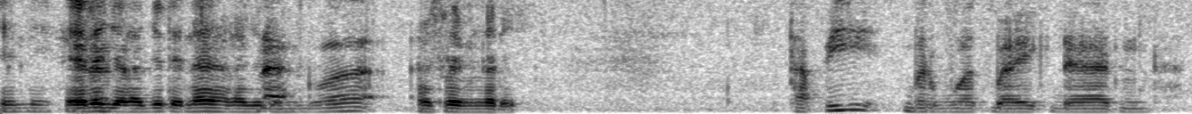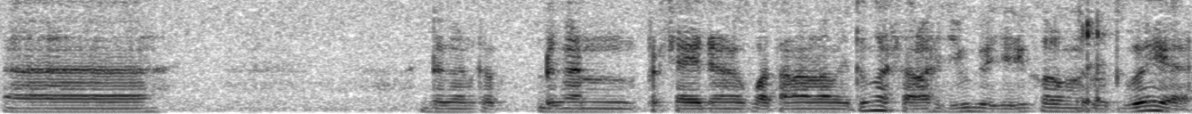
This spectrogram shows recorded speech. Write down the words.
ini. Ya udah lanjutin aja nah lanjutin gue muslim tadi. Tapi berbuat baik dan eh, dengan ke- dengan percaya dengan kekuatan alam itu nggak salah juga. Jadi kalau menurut gue ya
